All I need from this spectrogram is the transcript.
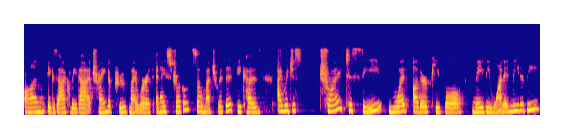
on exactly that, trying to prove my worth. And I struggled so much with it because I would just try to see what other people maybe wanted me to be.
